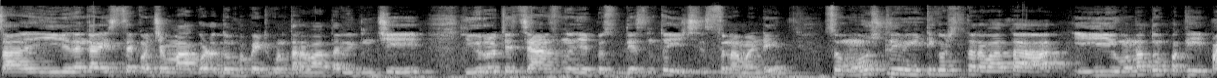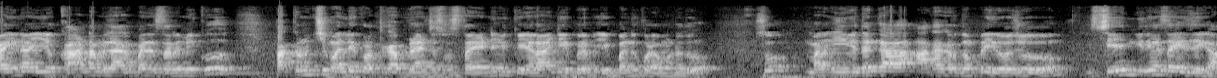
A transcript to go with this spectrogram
సార్ ఈ విధంగా ఇస్తే కొంచెం మాకు కూడా దుంప పెట్టుకున్న తర్వాత వీటి నుంచి ఈరోజు వచ్చే ఛాన్స్ ఉందని చెప్పేసి ఉద్దేశంతో ఈ ఇస్తున్నామండి. సో మోస్ట్లీ ఇంటికి వచ్చిన తర్వాత ఈ ఉన్న దుంపకి పైన ఈ కాండం లేకపోయినా సరే మీకు పక్క నుంచి మళ్ళీ కొత్తగా బ్రాంచెస్ వస్తాయండి. మీకు ఎలాంటి ఇబ్బంది ఇబ్బంది కూడా ఉండదు. సో మనం ఈ విధంగా ఆకాకర దుంప ఈరోజు సేమ్ ఇదే సైజుగా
